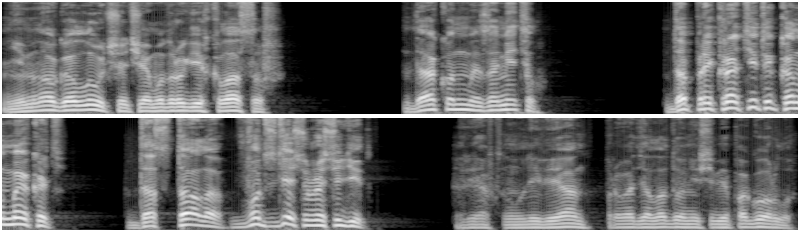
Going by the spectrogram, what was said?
немного лучше, чем у других классов. Да, Конме заметил. Да прекрати ты конмекать! Достало! Вот здесь уже сидит! Рявкнул Левиан, проводя ладонью себе по горлу.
